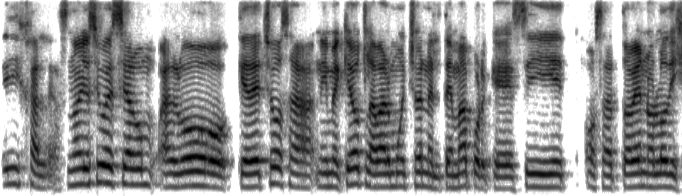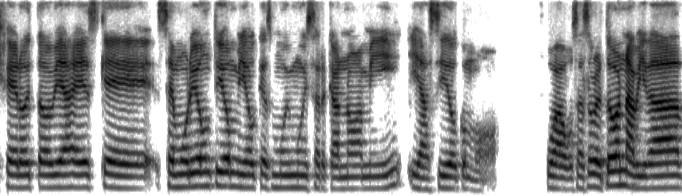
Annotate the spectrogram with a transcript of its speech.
Híjales, no, yo sí voy a decir algo, algo que de hecho, o sea, ni me quiero clavar mucho en el tema porque sí, o sea, todavía no lo dijeron y todavía es que se murió un tío mío que es muy, muy cercano a mí y ha sido como, wow, o sea, sobre todo Navidad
